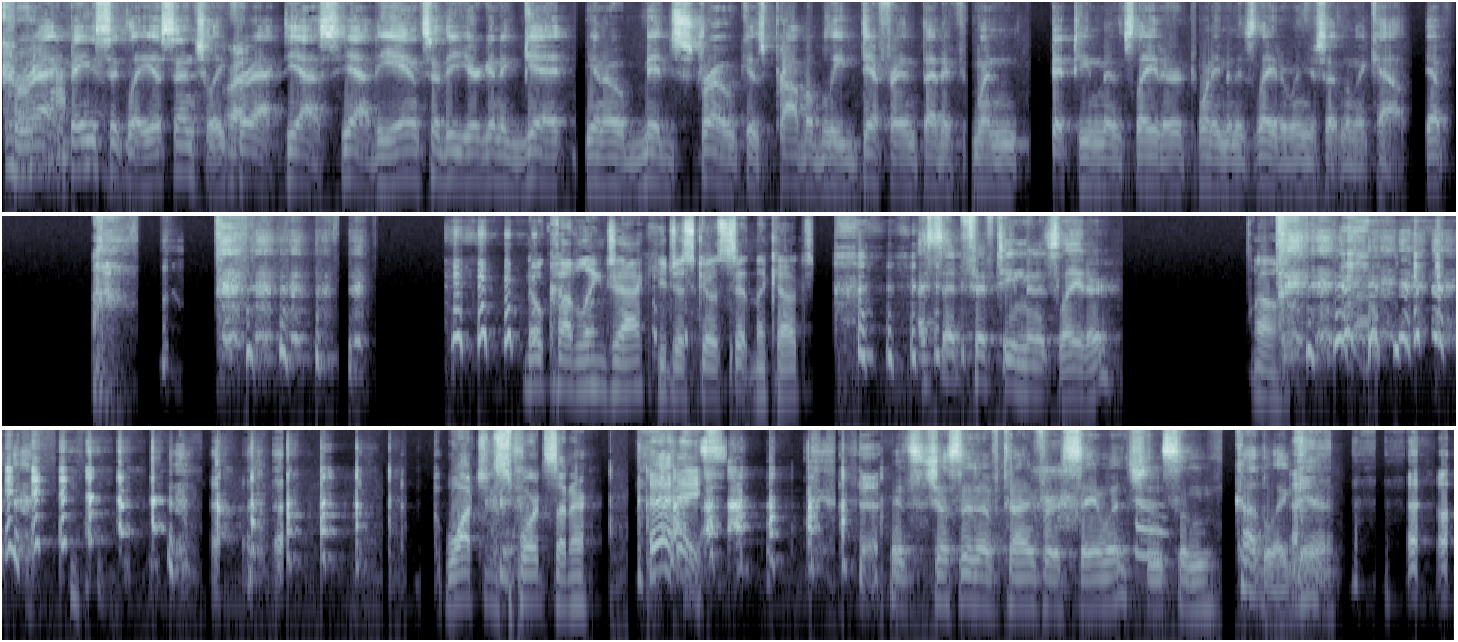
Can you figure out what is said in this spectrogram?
Correct. Basically, essentially, right. correct. Yes. Yeah. The answer that you're going to get, you know, mid stroke is probably different than if when 15 minutes later, 20 minutes later, when you're sitting on the couch. Yep. no cuddling, Jack. You just go sit in the couch. I said 15 minutes later. Oh. Watching Sports Center. Hey. It's just enough time for a sandwich and some cuddling. Yeah.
